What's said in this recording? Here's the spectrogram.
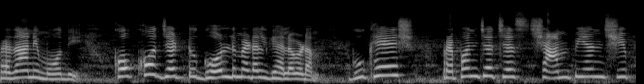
ప్రధాని మోదీ. ఖోఖో జట్టు గోల్డ్ మెడల్ గెలవడం. గుఖేష్ ప్రపంచ చెస్ ఛాంపియన్షిప్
